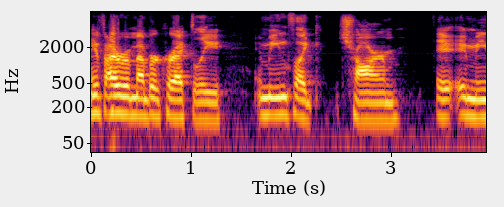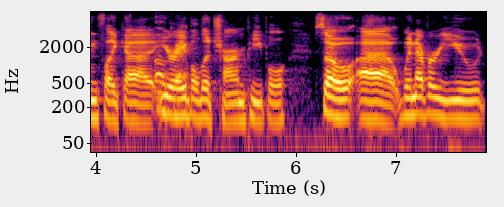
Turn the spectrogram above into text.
if I remember correctly, it means like charm. It, it means like uh, you're able to charm people. So uh, whenever you,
